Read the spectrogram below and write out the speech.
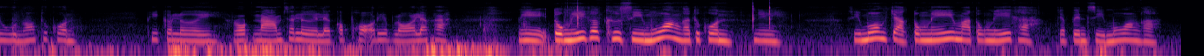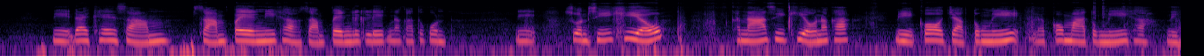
ดูเนาะทุกคน พี่ก็เลยรดน้ำซะเลยแล้วก็เพาะเรียบร้อยแล้วค่ะ นี่ตรงนี้ก็คือสีม่วงค่ะทุกคนนี่สีม่วงจากตรงนี้มาตรงนี้ค่ะ จะเป็นสีม่วงค่ะ นี่ได้แค่สามสามแปลงนี้ค่ะสามแปลงเล็ก ๆ นะคะ ทุกคน นี่ส่วนสีเขียวคณะสีเขียวนะคะ นี่ก็จากตรงนี้แล้วก็มาตรงนี้ค่ะ นี่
